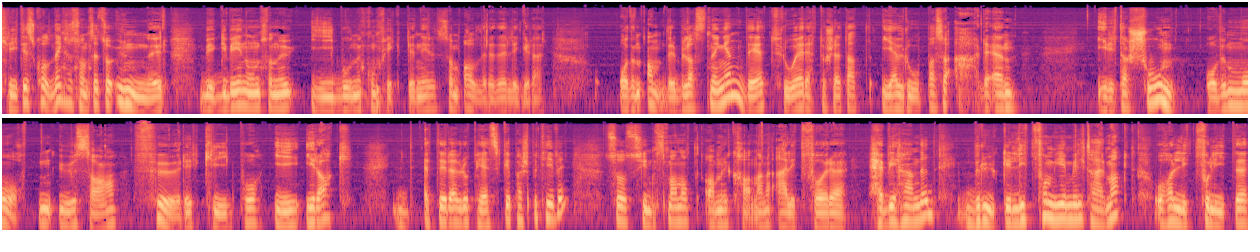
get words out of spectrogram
kritisk holdning. så Sånn sett så underbygger vi noen sånne iboende konfliktlinjer som allerede ligger der. Og den andre belastningen, det tror jeg rett og slett at i Europa så er det en irritasjon over måten USA fører krig på i Irak. Etter europeiske perspektiver så syns man at amerikanerne er litt for eh, heavy-handed, bruker litt for mye militærmakt og har litt for lite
